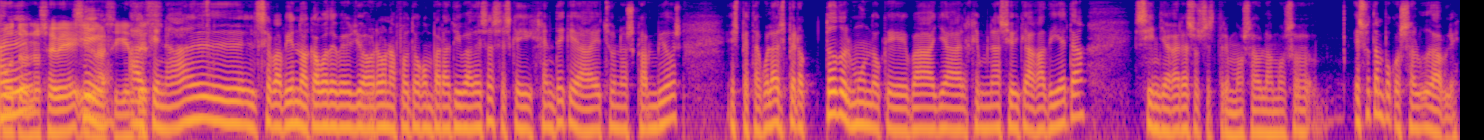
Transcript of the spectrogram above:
final, fotos no se ve sí, y en las siguientes... al final se va viendo. Acabo de ver yo ahora una foto comparativa de esas. Es que hay gente que ha hecho unos cambios espectaculares, pero todo el mundo que vaya al gimnasio y que haga dieta, sin llegar a esos extremos, hablamos. o- Eso tampoco es saludable.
